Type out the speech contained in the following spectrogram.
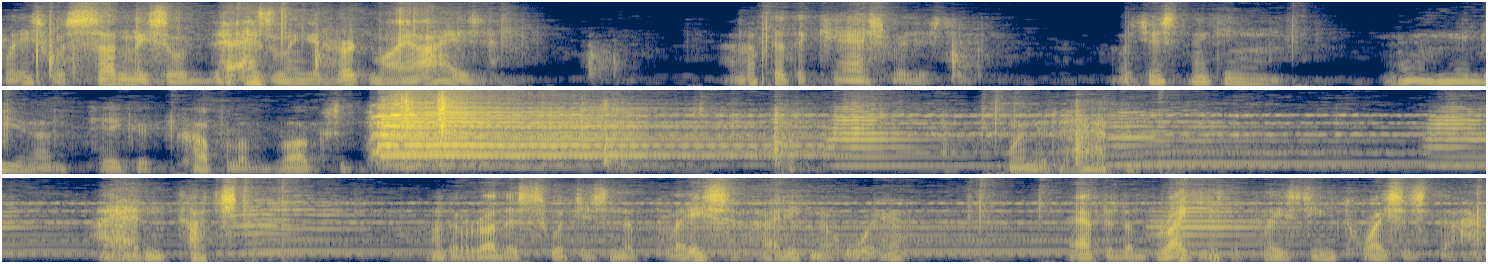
place was suddenly so dazzling it hurt my eyes. I looked at the cash register. I was just thinking, well, maybe I'd take a couple of bucks. when it happened. I hadn't touched it. Well, there were other switches in the place. I didn't know where. After the brightness, the place seemed twice as dark.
